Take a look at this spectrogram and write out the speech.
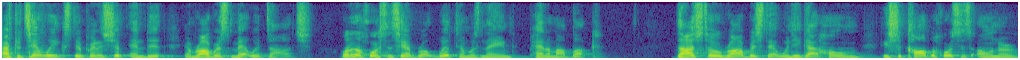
After 10 weeks, the apprenticeship ended, and Roberts met with Dodge. One of the horses he had brought with him was named Panama Buck. Dodge told Roberts that when he got home, he should call the horse's owner,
